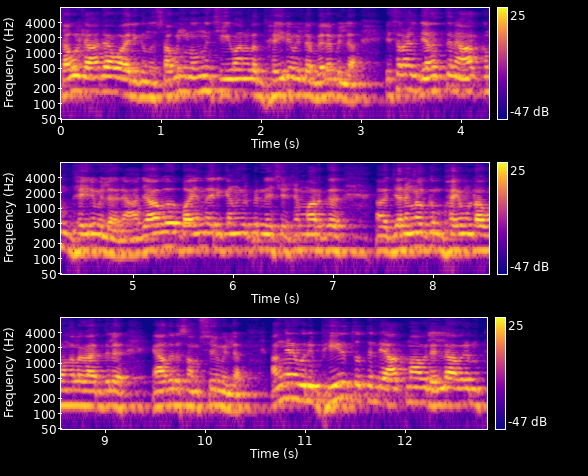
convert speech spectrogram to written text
ശൗൽ രാജാവായിരിക്കുന്നു. ശൗലിനൊന്നും ചെയ്യുവാനുള്ള ധൈര്യമില്ല ബലമില്ല. ഇസ്രായേൽ ജനത്തിന് ആർക്കും ധൈര്യമില്ല. രാജാവ് ഭയന്നായിരിക്കുകയാണെങ്കിൽ പിന്നെ ശിഷ്യന്മാർക്ക് ജനങ്ങൾക്കും ഭയം ഉണ്ടാകും എന്നുള്ള കാര്യത്തിൽ യാതൊരു സംശയവുമില്ല. അങ്ങനെ ഒരു ഭീരുത്വത്തിന്റെ ആത്മാവിൽ എല്ലാവരും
